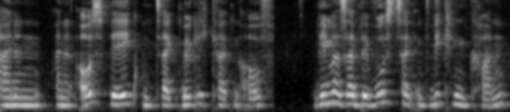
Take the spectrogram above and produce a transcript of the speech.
einen, einen Ausweg und zeigt Möglichkeiten auf, wie man sein Bewusstsein entwickeln kann.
